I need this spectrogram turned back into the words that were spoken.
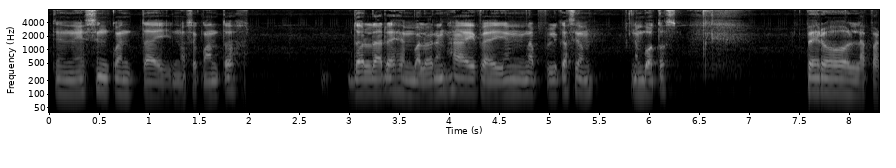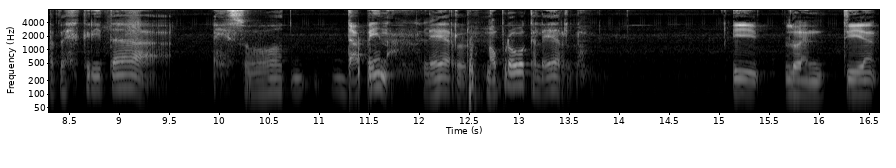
Tiene 50 y no sé cuántos dólares en valor en Hive ahí en la publicación, en votos. Pero la parte escrita, eso da pena leerlo, no provoca leerlo. Y lo entiendo.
